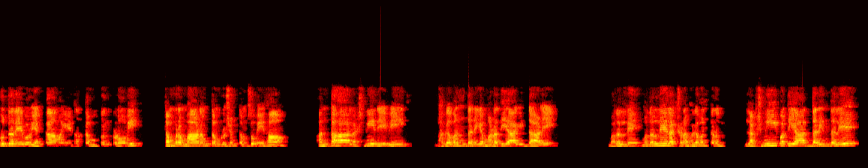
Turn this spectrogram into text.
ರುದ್ರದೇವರು ಯಂಕಾಮಯೇ ತಂತ ಮುಕ್ಕಂಕಣೋಮಿ ತಂ ಬ್ರಹ್ಮಾಣಂ, ತಂ ಋಷಂ, ತಂ ಸುಮೇಧಾಂ. ಅಂತಹ ಲಕ್ಷ್ಮೀದೇವಿ ಭಗವಂತನಿಗೆ ಮಡದಿಯಾಗಿದ್ದಾಳೆ. ಮೊದಲನೇ ಮೊದಲನೇ ಲಕ್ಷಣ ಭಗವಂತನದು. ಲಕ್ಷ್ಮೀಪತಿಯಾದ್ದರಿಂದಲೇ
